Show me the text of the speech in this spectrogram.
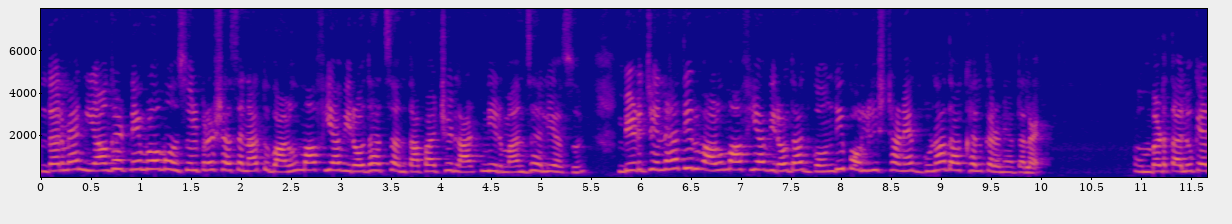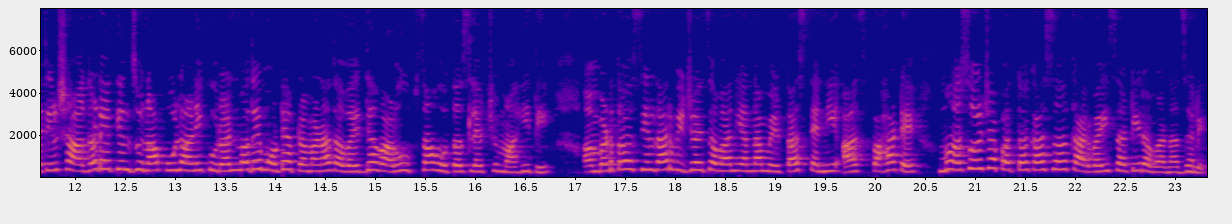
दरम्यान या घटनेमुळे महसूल प्रशासनात वाळू माफिया विरोधात संतापाची लाट निर्माण झाली असून बीड जिल्ह्यातील वाळू माफिया विरोधात गोंदी पोलीस ठाण्यात गुन्हा दाखल करण्यात आलाय. अंबड तालुक्यातील शागड येथील जुना पूल आणि कुरणमध्ये मोठ्या प्रमाणात अवैध वाळू उपसा होत असल्याची माहिती अंबड तहसीलदार विजय चव्हाण यांना मिळताच त्यांनी आज पहाटे महसूलच्या पथकासह कारवाईसाठी रवाना झाले.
